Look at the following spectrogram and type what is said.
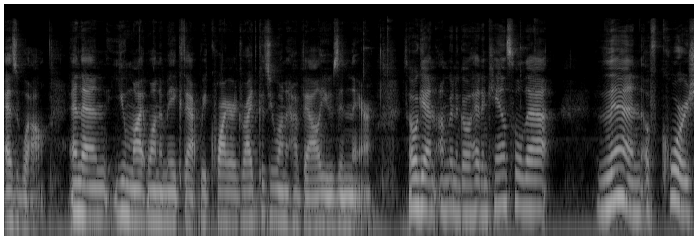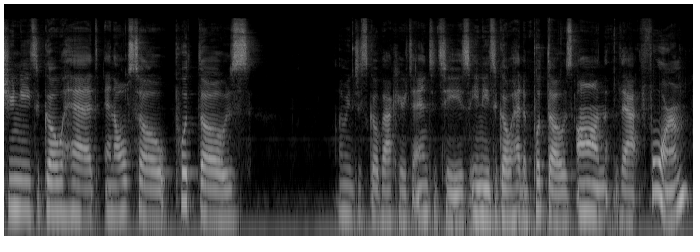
as well. And then you might want to make that required, right? Because you want to have values in there. So again, I'm going to go ahead and cancel that. Then, of course, you need to go ahead and also put those let me just go back here to entities. You need to go ahead and put those on that form.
